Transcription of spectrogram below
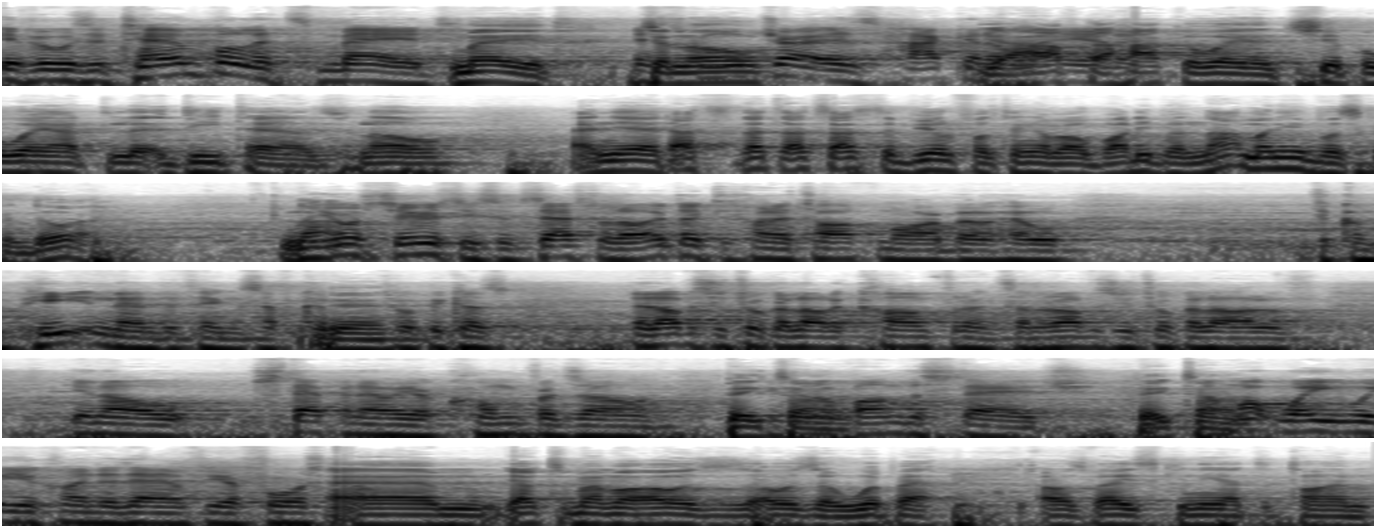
if it was a temple, it's made. made. A you know, sculpture is hacking you away. You have to at it. hack away and chip away at little details. You know, and yeah, that's that's that's, that's the beautiful thing about bodybuilding. Not many of us can do it. Not- You're seriously successful. I'd like to kind of talk more about how the competing end of things have come Yeah. into it because it obviously took a lot of confidence and it obviously took a lot of, you know, stepping out of your comfort zone Big to get time. up on the stage. Big time. And what weight were you kind of down for your first? Um, you have to remember, I was I was a whipper. I was very skinny at the time.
